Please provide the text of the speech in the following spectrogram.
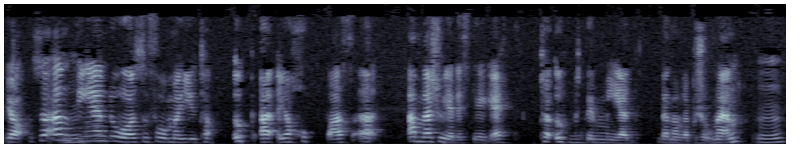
Ja, så antingen då så får man ju ta upp, jag hoppas, annars så är det steg ett. Ta upp det med den andra personen. Mm.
